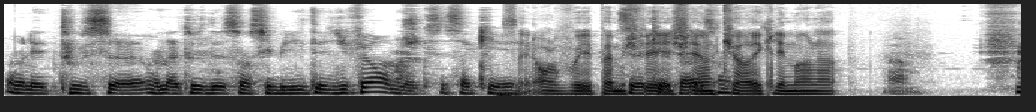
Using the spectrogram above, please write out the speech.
On est tous, euh, on a tous des sensibilités différentes, donc c'est ça qui est. Alors, vous voyez pas, mais je fais, un cœur avec les mains là. Ah.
